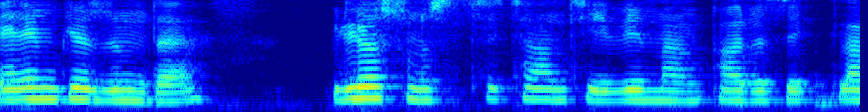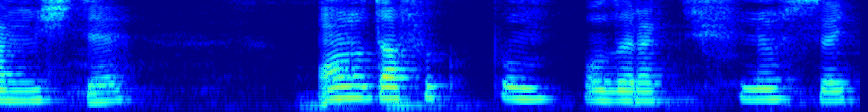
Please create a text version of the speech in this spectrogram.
benim gözümde biliyorsunuz Titan TV Man parazitlenmişti. Onu da Fukbum olarak düşünürsek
